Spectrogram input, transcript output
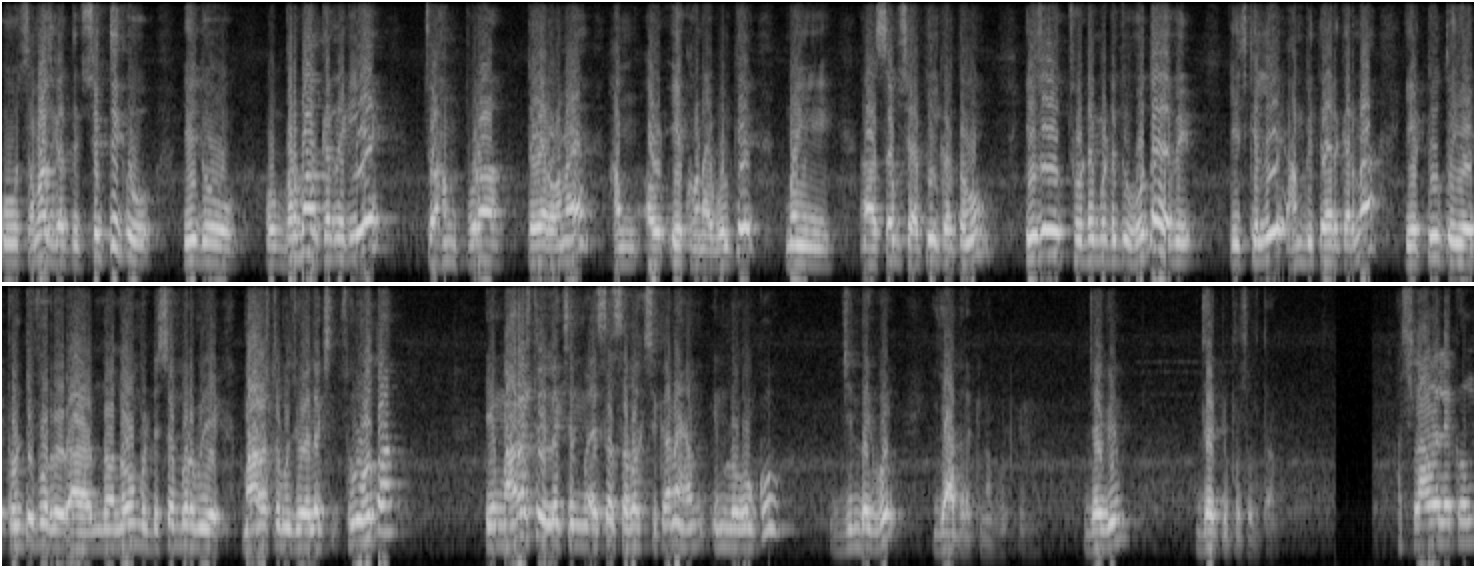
वो समाजघातक शक्ति को ये जो बर्बाद करने के लिए जो हम पूरा तैयार होना है, हम और एक होना है बोल के मैं सबसे अपील करता हूँ ये जो छोटे मोटे जो होता है अभी, इसके लिए हम भी तैयार करना। ये टू तो ये ट्वेंटी फोर नवंबर, दिसंबर में महाराष्ट्र में जो इलेक्शन शुरू होता, ये महाराष्ट्र इलेक्शन में ऐसा सबक सिखाना है हम इन लोगों को, ज़िंदगी भर याद रखना बोल के। जय भीम, जय टीपू सुल्तान। अस्सलाम वालेकुम,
